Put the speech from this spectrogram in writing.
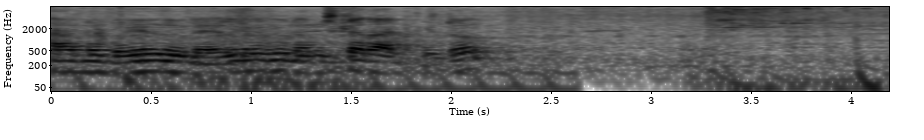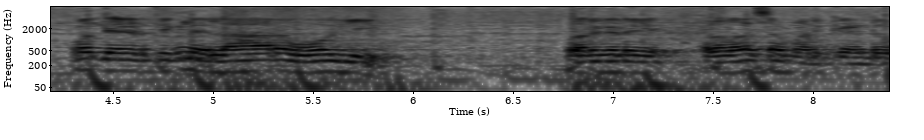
ಯಾರನ್ನೂ ಬೈಯೋದು ಇಲ್ಲ. ಎಲ್ರಿಗೂ ನಮಸ್ಕಾರ ಹಾಕ್ಬಿಟ್ಟು ಒಂದೆರಡು ತಿಂಗಳು ಎಲ್ಲರೂ ಹೋಗಿ ಹೊರಗಡೆ ಪ್ರವಾಸ ಮಾಡ್ಕೊಂಡು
